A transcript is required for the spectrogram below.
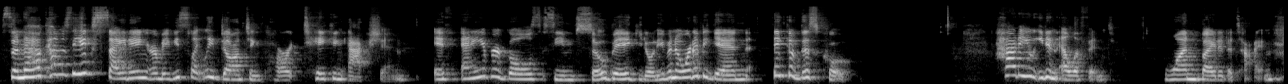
So now comes the exciting or maybe slightly daunting part, taking action. If any of your goals seem so big you don't even know where to begin, think of this quote. How do you eat an elephant? One bite at a time.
